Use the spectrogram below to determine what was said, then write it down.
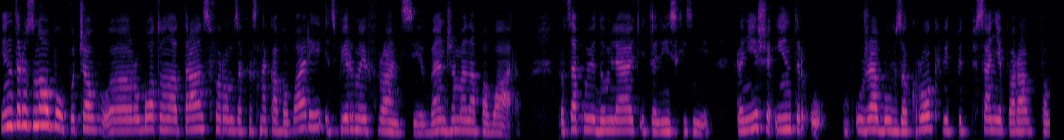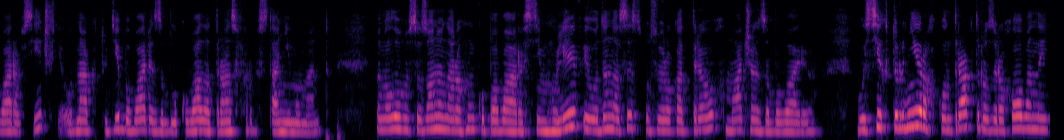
Інтер знову почав е, роботу над трансфером захисника Баварії і збірної Франції Бенджамена Павара. Про це повідомляють італійські ЗМІ. Раніше Інтер уже був за крок від підписання Павара в січні, однак тоді Баварія заблокувала трансфер в останній момент. Минулого сезону на рахунку Павара 7 голів і один асист у 43 матчах за Баварію. В усіх турнірах контракт розрахований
